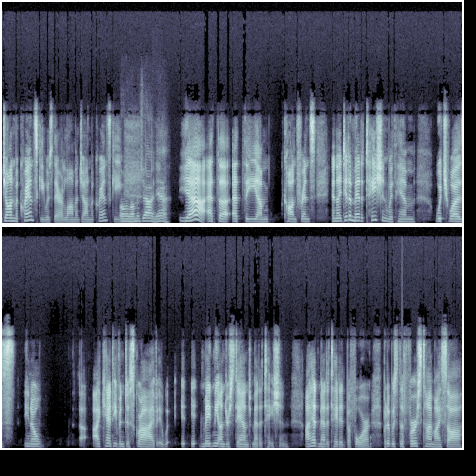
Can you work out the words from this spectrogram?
John Makransky was there, Lama John Makransky. Oh, Lama John, yeah. Yeah, at the at the um, conference, and I did a meditation with him, which was you know I can't even describe. It, it, it made me understand meditation. I had meditated before, but it was the first time I saw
